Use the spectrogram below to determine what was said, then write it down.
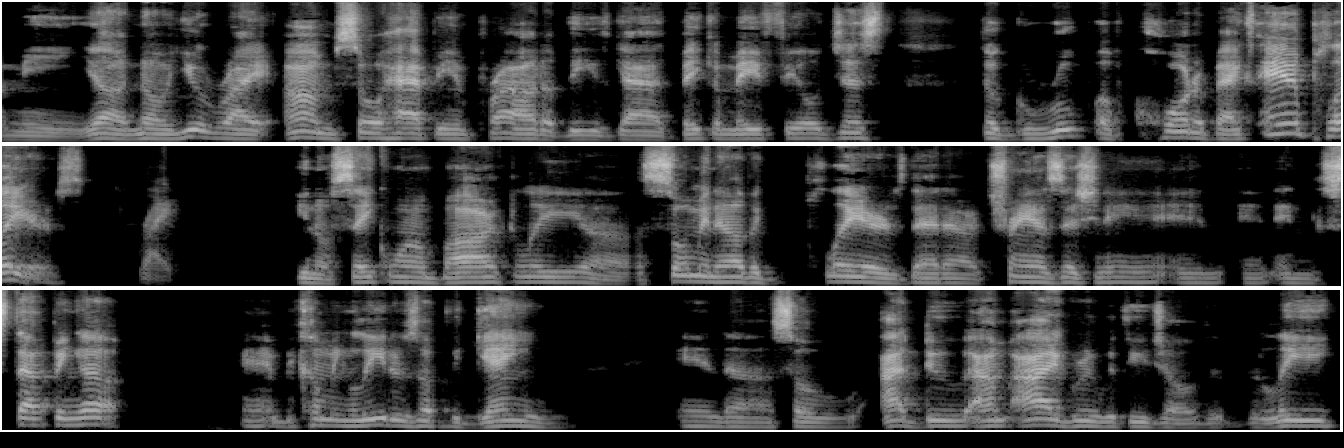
I mean, yeah, no, you're right. I'm so happy and proud of these guys. Baker Mayfield, just the group of quarterbacks and players. Right. You know, Saquon Barkley, uh, so many other players that are transitioning and, and, and stepping up and becoming leaders of the game. And uh, so I do, I'm, i agree with you, Joe. The, the league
